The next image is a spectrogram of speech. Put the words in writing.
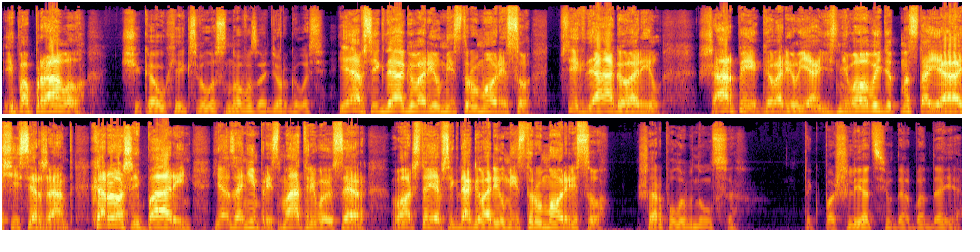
И по праву!» Щека у Хейксвилла снова задергалась. «Я всегда говорил мистеру Моррису, всегда говорил. Шарпи, говорил я, из него выйдет настоящий сержант. Хороший парень. Я за ним присматриваю, сэр. Вот что я всегда говорил мистеру Моррису». Шарп улыбнулся. «Так пошли отсюда, Абадая».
